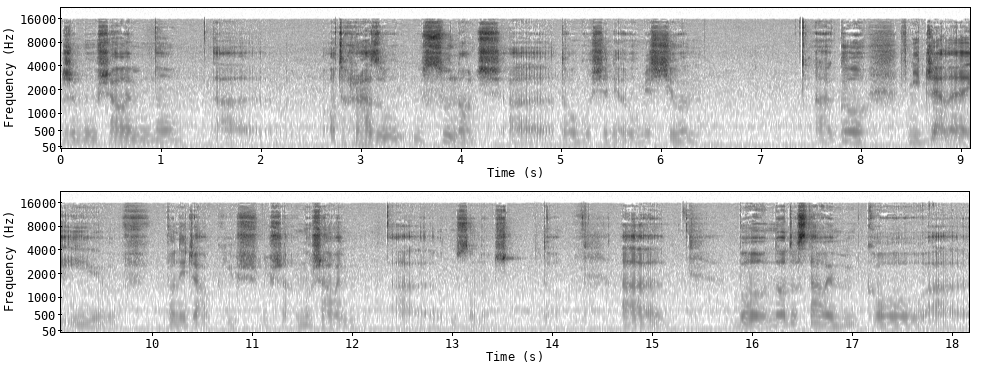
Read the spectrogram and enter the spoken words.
że musiałem no, e, od razu usunąć to ogłoszenie. Umieściłem go w niedzielę i w poniedziałek już musiałem usunąć to. Bo no, dostałem około e,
